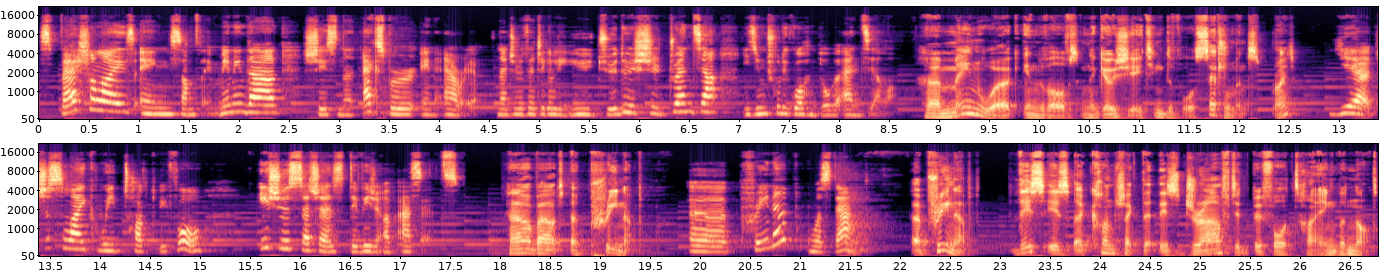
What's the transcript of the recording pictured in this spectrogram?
，specialize in something meaning that she's an expert in an area，那就是在这个领域绝对是专家，已经处理过很多个案件了。 Her main work involves negotiating divorce settlements, right? Yeah, just like we talked before, issues such as division of assets. How about a prenup? A prenup? What's that? A prenup. This is a contract that is drafted before tying the knot.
